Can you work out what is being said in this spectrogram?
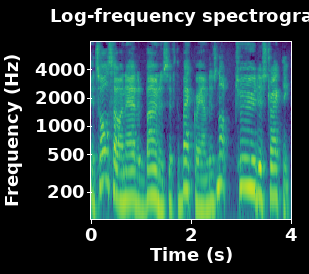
It's also an added bonus if the background is not too distracting.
